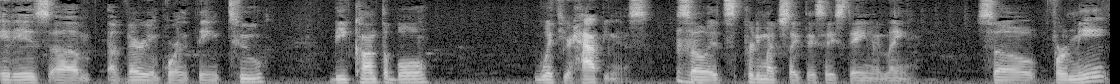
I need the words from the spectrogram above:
it is um, a very important thing to be comfortable with your happiness. Mm-hmm. So it's pretty much like they say, stay in your lane. So for me,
